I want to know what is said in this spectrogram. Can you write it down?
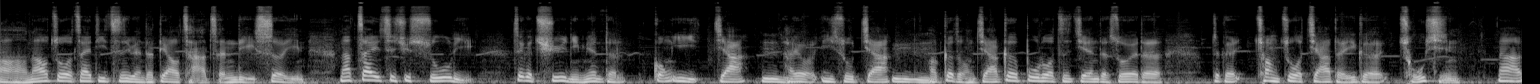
啊，然后做在地资源的调查、整理、摄影，那再一次去梳理这个区域里面的。工艺家，嗯，还有艺术家，嗯，啊，各种家，各部落之间的所有的这个创作家的一个雏形，那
